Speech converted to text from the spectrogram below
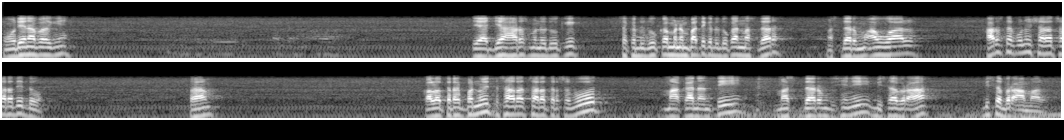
Kemudian apa lagi? Ya, dia harus menduduki sekedudukan menempati kedudukan masdar, masdar muawwal. Harus terpenuhi syarat-syarat itu. Paham? Kalau terpenuhi syarat-syarat tersebut, maka nanti masdar di sini bisa ber bisa beramal.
